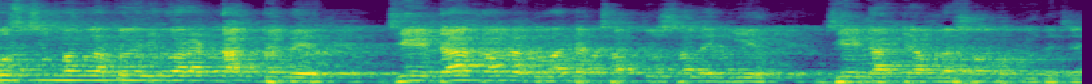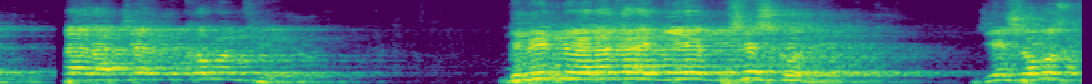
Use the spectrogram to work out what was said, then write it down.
পশ্চিমবাংলা তৈরি করার ডাক দেবে। যে ডাক আমরা দু সালে গিয়ে যে ডাকে আমরা শপথ নিতে চাই। রাজ্যের মুখ্যমন্ত্রী। বিভিন্ন এলাকায় গিয়ে বিশেষ করে যে সমস্ত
